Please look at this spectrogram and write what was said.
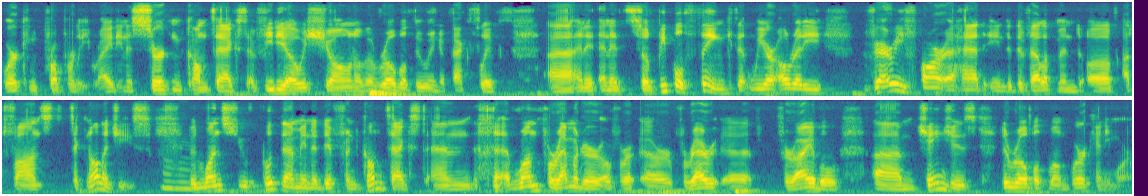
working properly, right? In a certain context, a video is shown of a robot doing a backflip, uh, and it and it so people think that we are already very far ahead in the development of advanced technologies. Mm-hmm. But once you've put them in a different context and one parameter or, or uh, variable um, changes, the robot won't work anymore.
